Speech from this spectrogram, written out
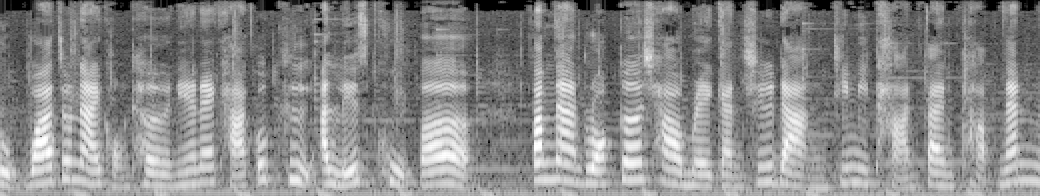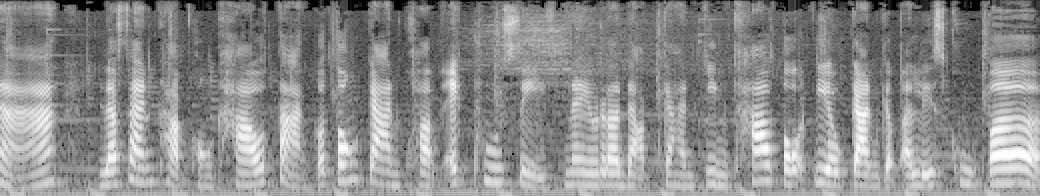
รุปว่าเจ้านายของเธอเนี่ยนะคะก็คืออลิซคูเปอร์ตำนานร็อกเกอร์ชาวอเมริกันชื่อดังที่มีฐานแฟนคลับแน่นหนา และแฟนคลับของเขาต่างก็ต้องการความ exclusive ในระดับการกินข้าวโต๊ะเดียวกันกับอลิซคูเปอร์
